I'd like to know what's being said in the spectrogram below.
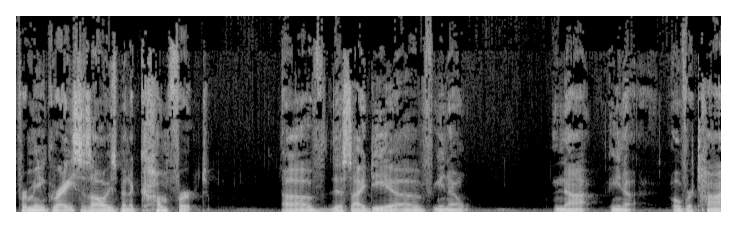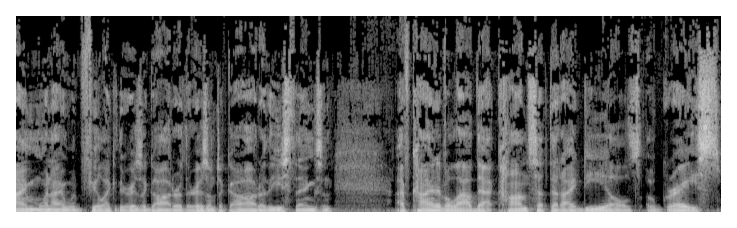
for me, grace has always been a comfort of this idea of you know not you know over time when I would feel like there is a God or there isn't a God or these things, and I've kind of allowed that concept, that ideals of grace,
